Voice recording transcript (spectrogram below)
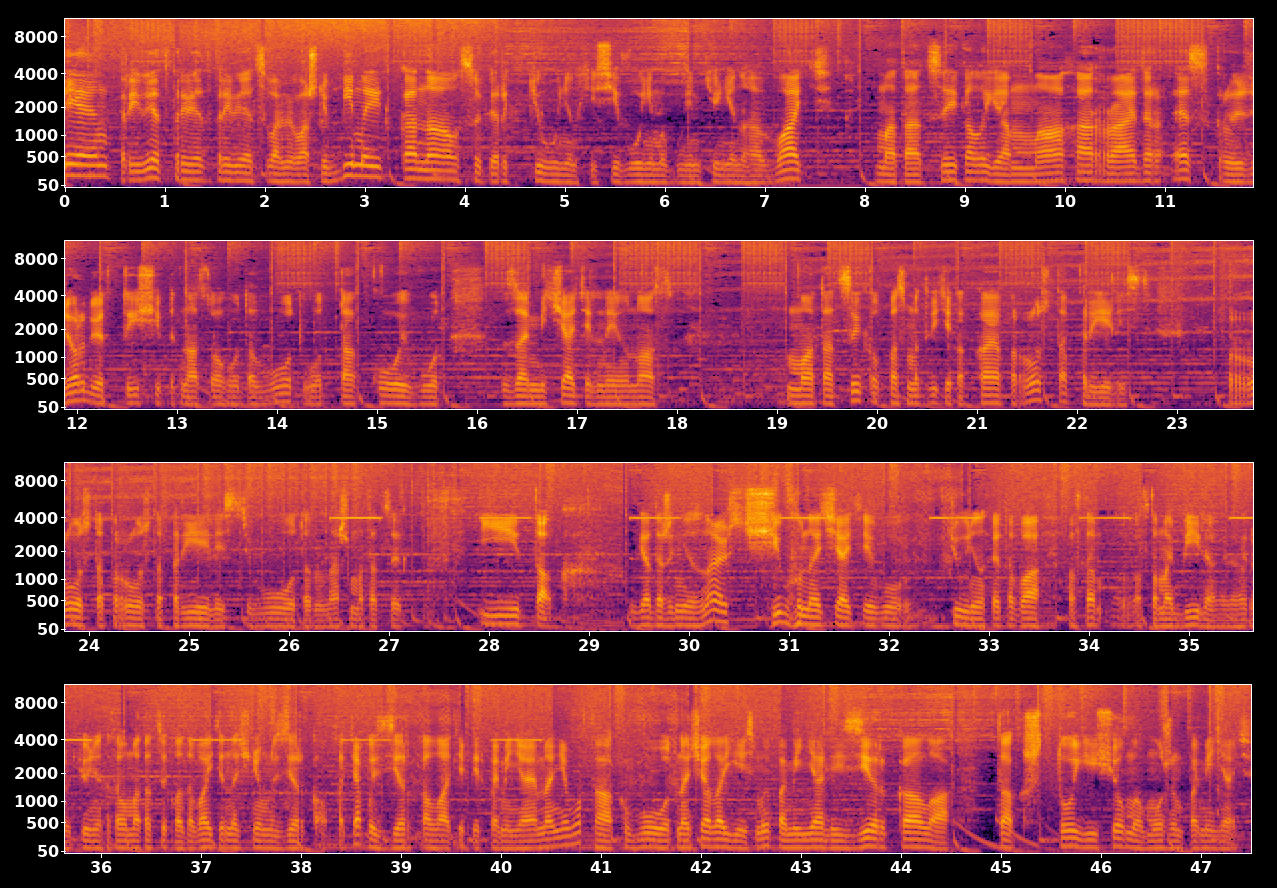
Всем привет, привет, привет! С вами ваш любимый канал Супер Тюнинг. И сегодня мы будем тюнинговать мотоцикл Yamaha Rider S Cruiser 2015 года. Вот, вот такой вот замечательный у нас мотоцикл. Посмотрите, какая просто прелесть. Просто-просто прелесть. Вот он, наш мотоцикл. Итак, я даже не знаю, с чего начать его тюнинг этого авто, автомобиля, я говорю, тюнинг этого мотоцикла. Давайте начнем с зеркал. Хотя бы зеркала теперь поменяем на него. Так, вот, начало есть. Мы поменяли зеркала. Так, что еще мы можем поменять?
